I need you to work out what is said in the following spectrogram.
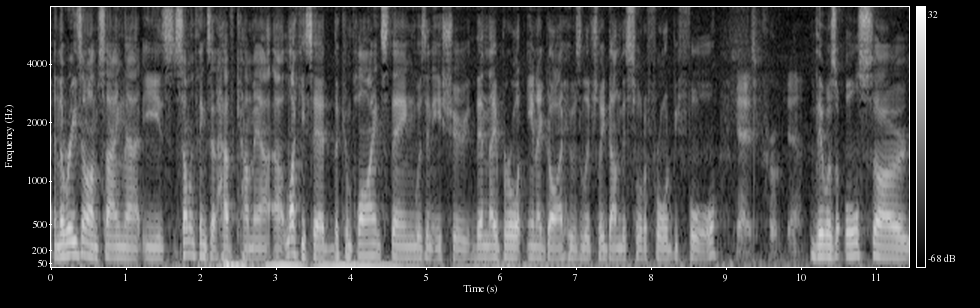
And the reason I'm saying that is some of the things that have come out, uh, like you said, the compliance thing was an issue. Then they brought in a guy who's literally done this sort of fraud before yeah, it's a crook. Yeah. there was also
